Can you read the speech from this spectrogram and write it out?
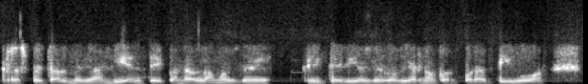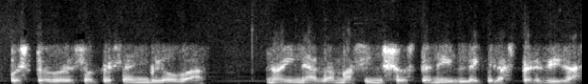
respeto al medio ambiente, cuando hablamos de criterios de gobierno corporativo, pues todo eso que se engloba, no hay nada más insostenible que las pérdidas.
